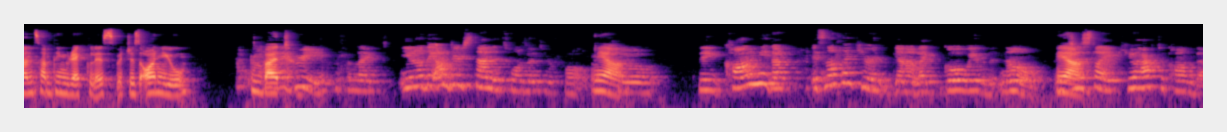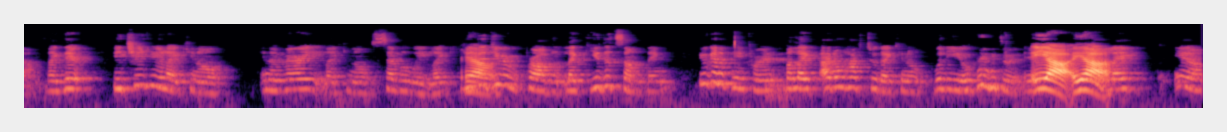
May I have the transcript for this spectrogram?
done something reckless, which is on you. but- I agree. Like you know, they understand it wasn't your fault. Yeah. So they calling me that it's not like you're gonna like go away with it. No. It's Yeah. just like you have to calm down. Like they they treat you like you know in a very like you know civil way. Like you Yeah. did your problem. Like you did something. You're gonna pay for it. But like I don't have to like you know bully you into it. you know? Yeah, yeah. Like you know,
